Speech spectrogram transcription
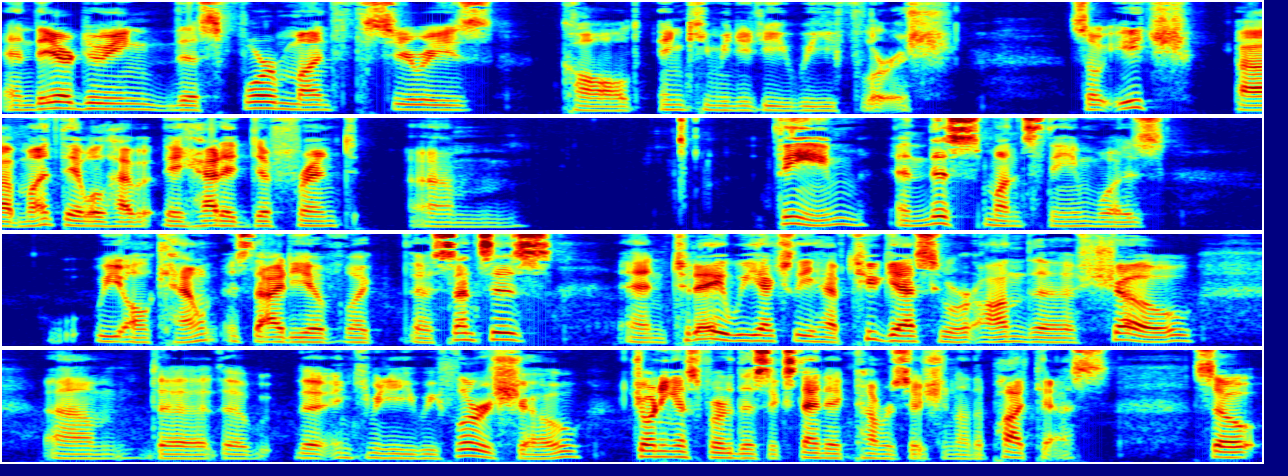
and they are doing this four month series called "In Community We Flourish." So each uh, month they will have they had a different um, theme, and this month's theme was "We All Count." It's the idea of like the census, and today we actually have two guests who are on the show um, the the the In Community We Flourish show, joining us for this extended conversation on the podcast. So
